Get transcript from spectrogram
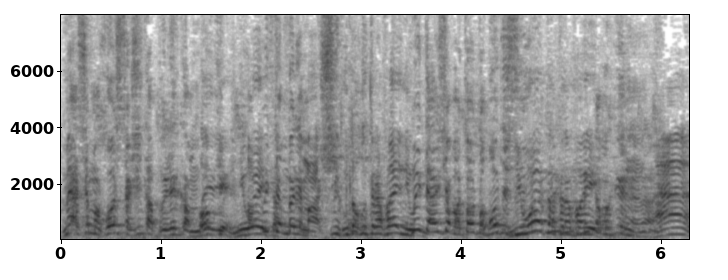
mimi nasema kosta shitapeleka mbele Okay, ni wewe apite sasa. mbele mashiku Utakutravaye ni wewe. mimi taisha watoto wote ni wewe utatravailler Nitabakia na nani? ah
